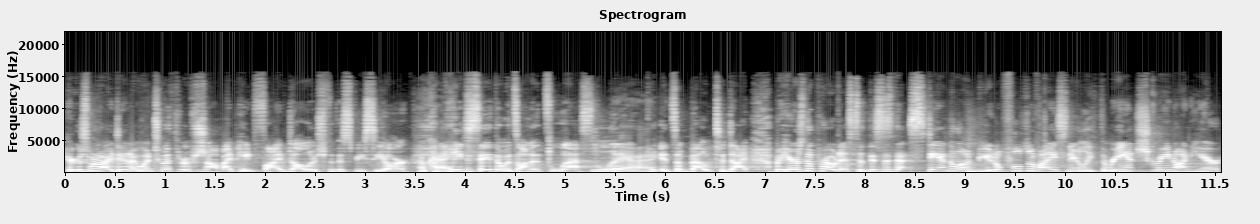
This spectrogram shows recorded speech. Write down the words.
here's what I did: I went to a thrift shop. I paid five dollars for this VCR. Okay. I hate to say it though; it's on its last leg. Yeah. It's about to die. But here's the Protus. So this is that standalone, beautiful device, nearly three-inch screen on here.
